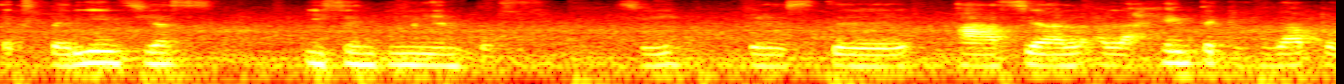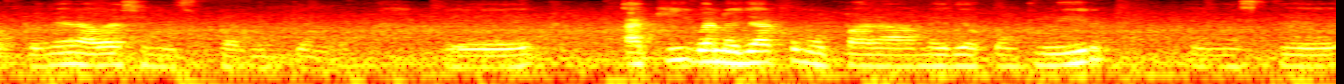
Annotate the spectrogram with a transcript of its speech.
experiencias y sentimientos, ¿sí? Este, hacia la gente que jugaba por primera vez en el Super Nintendo. aquí, bueno, ya como para medio concluir, este,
